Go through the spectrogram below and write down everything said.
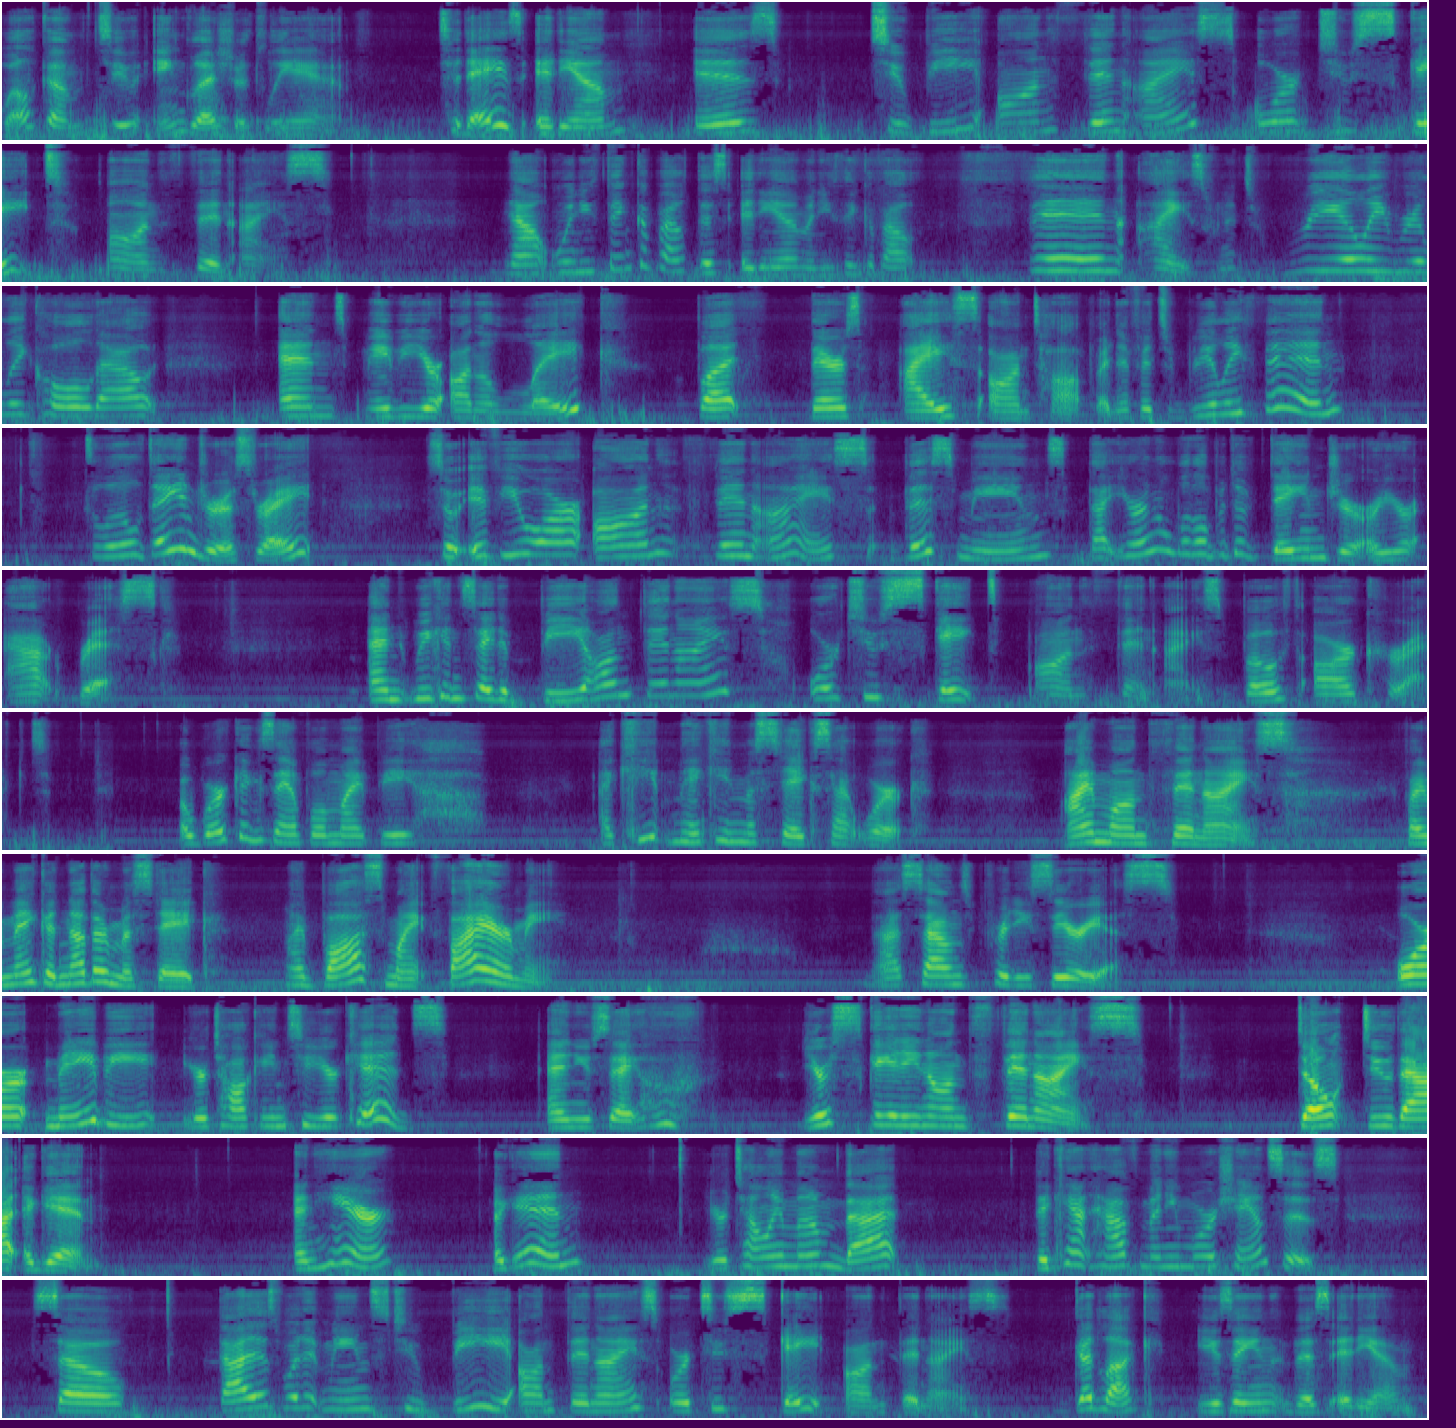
Welcome to English with Liane. Today's idiom is to be on thin ice or to skate on thin ice. Now, when you think about this idiom and you think about thin ice, when it's really, really cold out and maybe you're on a lake, but there's ice on top. And if it's really thin, it's a little dangerous, right? So if you are on thin ice, this means that you're in a little bit of danger or you're at risk. And we can say to be on thin ice or to skate on thin ice. Both are correct. A work example might be I keep making mistakes at work. I'm on thin ice. If I make another mistake, my boss might fire me. That sounds pretty serious. Or maybe you're talking to your kids and you say, You're skating on thin ice. Don't do that again. And here, again, you're telling them that they can't have many more chances. So that is what it means to be on thin ice or to skate on thin ice. Good luck using this idiom.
